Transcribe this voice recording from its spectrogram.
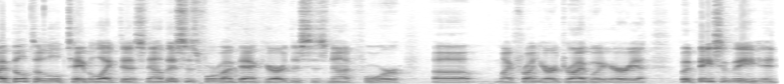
I built a little table like this. Now this is for my backyard. This is not for uh, my front yard driveway area. But basically, it,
